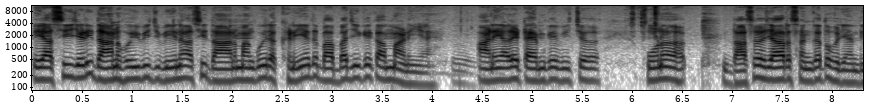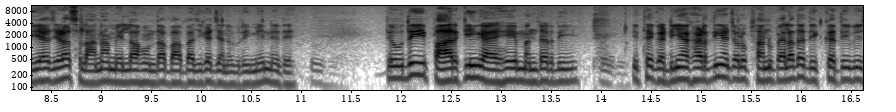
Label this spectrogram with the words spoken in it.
ਤੇ ਅਸੀਂ ਜਿਹੜੀ ਦਾਨ ਹੋਈ ਵੀ ਜ਼ਮੀਨ ਆ ਅਸੀਂ ਦਾਨ ਵਾਂਗੂ ਹੀ ਰੱਖਣੀ ਹੈ ਤੇ ਬਾਬਾ ਜੀ ਕੇ ਕੰਮ ਆਣੀ ਹੂੰ, ਆਣੇ ਵਾਲੇ ਟਾਈਮ ਕੇ ਵਿੱਚ ਹੁਣ 10000 ਸੰਗਤ ਹੋ ਜਾਂਦੀ ਹੈ ਜਿਹੜਾ ਸਾਲਾਨਾ ਮੇਲਾ ਹੁੰਦਾ ਬਾਬਾ ਜੀ ਦਾ ਜਨਵਰੀ ਮਹੀਨੇ ਤੇ। ਹੂੰ, ਤੇ ਉਹਦੀ ਪਾਰਕਿੰਗ ਹੈ ਇਹ ਮੰਦਿਰ ਦੀ। ਇੱਥੇ ਗੱਡੀਆਂ ਖੜਦੀਆਂ ਚਲੋ ਸਾਨੂੰ ਪਹਿਲਾਂ ਤਾਂ ਦਿੱਕਤ ਸੀ ਵੀ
